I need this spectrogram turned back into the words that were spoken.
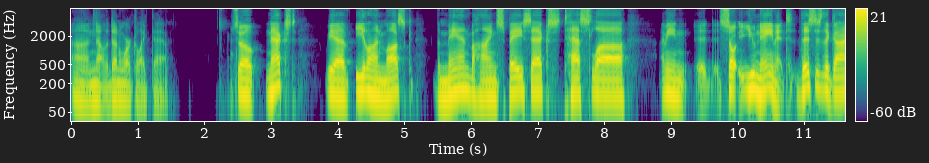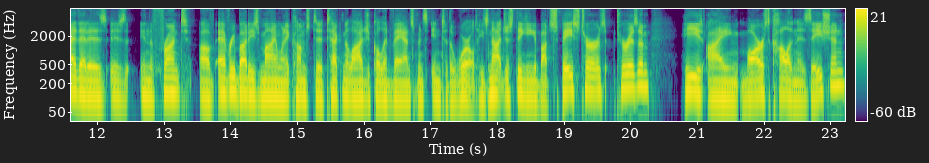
Uh, no, it doesn't work like that. So next we have Elon Musk, the man behind SpaceX, Tesla, I mean, uh, so you name it. This is the guy that is is in the front of everybody's mind when it comes to technological advancements into the world. He's not just thinking about space tours, tourism. He's eyeing Mars colonization.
